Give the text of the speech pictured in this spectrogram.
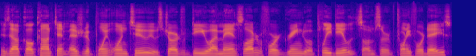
His alcohol content measured at .12. He was charged with DUI manslaughter before agreeing to a plea deal that saw him serve 24 days.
